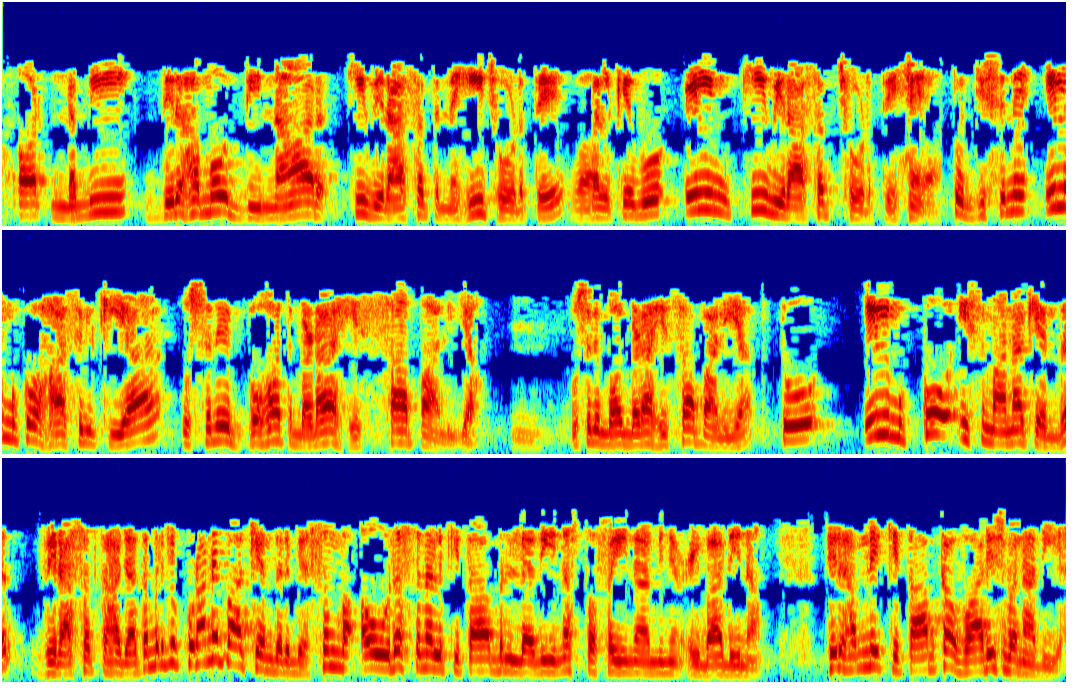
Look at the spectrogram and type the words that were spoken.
اور نبی درہم و دینار کی وراثت نہیں چھوڑتے بلکہ وہ علم کی وراثت چھوڑتے ہیں۔ تو جس نے علم کو حاصل کیا اس نے بہت بڑا حصہ پا لیا۔ اس نے بہت بڑا حصہ پا لیا۔ تو علم کو اس معنی کے اندر وراثت کہا جاتا ہے۔ بلکہ قرآن پاک کے اندر بھی سم او رسن الکتاب الدین من عبادینہ پھر ہم نے کتاب کا وارث بنا دیا۔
